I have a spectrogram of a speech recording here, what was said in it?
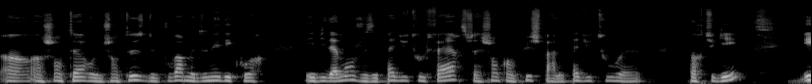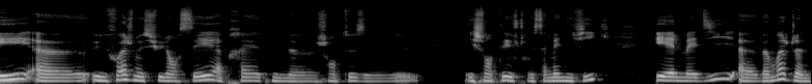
un, un chanteur ou une chanteuse de pouvoir me donner des cours. Évidemment, je n'osais pas du tout le faire, sachant qu'en plus, je parlais pas du tout euh, portugais. Et euh, une fois, je me suis lancée après qu'une chanteuse ait, ait chanté, je trouvais ça magnifique. Et elle m'a dit, euh, bah moi, je donne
